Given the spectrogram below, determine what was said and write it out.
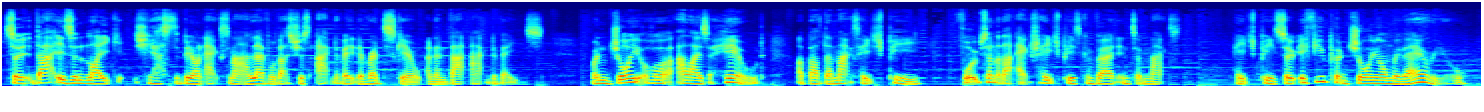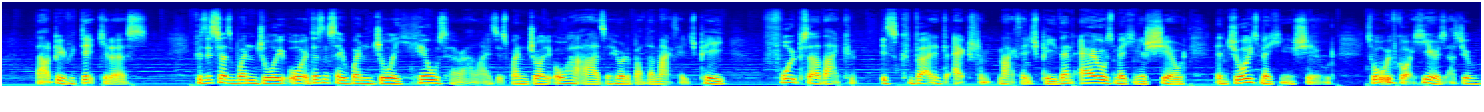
So that isn't like she has to be on X amount of level, that's just activate the red skill and then that activates. When Joy or her allies are healed above their max HP, 40% of that extra HP is converted into max HP. So if you put Joy on with Ariel, that would be ridiculous because it says when Joy or it doesn't say when Joy heals her allies. It's when Joy or her allies are healed above their max HP. 40% of that is converted into extra max HP. Then Ariel's making a shield. Then Joy's making a shield. So what we've got here is actually a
